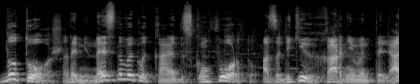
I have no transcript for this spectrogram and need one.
До того ж, ремінець не викликає дискомфорту, а завдяки гарній вентиляції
